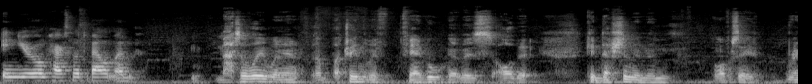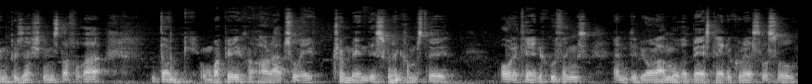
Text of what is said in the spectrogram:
in your own personal development? massively when I, I trained with Fergal. It was all about conditioning and obviously ring position and stuff like that. Doug and Whippy are absolutely tremendous when it comes to all the technical things. And to be honest, I'm not the best technical wrestler, so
